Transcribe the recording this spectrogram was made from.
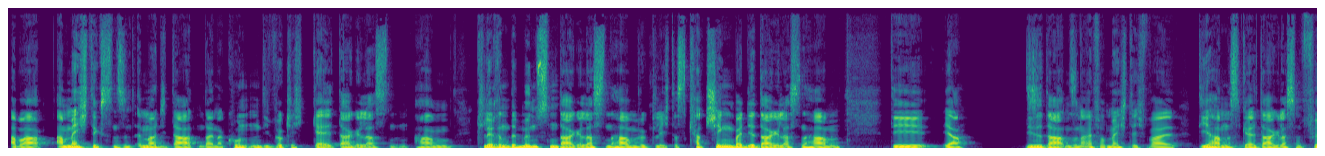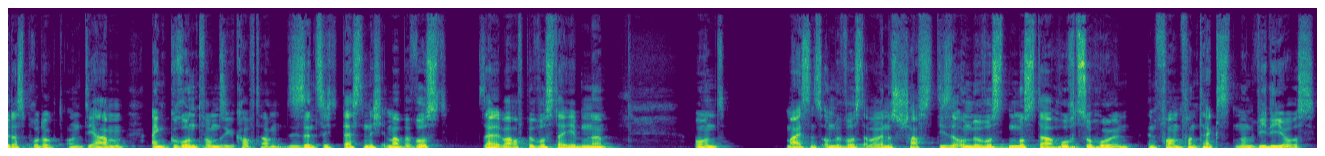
Aber am mächtigsten sind immer die Daten deiner Kunden, die wirklich Geld dagelassen haben, klirrende Münzen dagelassen haben, wirklich das Kaching bei dir dagelassen haben. Die, ja, diese Daten sind einfach mächtig, weil die haben das Geld dagelassen für das Produkt und die haben einen Grund, warum sie gekauft haben. Sie sind sich dessen nicht immer bewusst, selber auf bewusster Ebene. Und meistens unbewusst, aber wenn du es schaffst, diese unbewussten Muster hochzuholen in Form von Texten und Videos,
